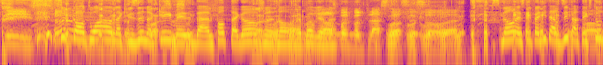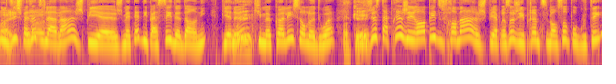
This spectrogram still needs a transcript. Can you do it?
C'est Sur le comptoir de la cuisine, OK, mais ça. dans le fond de ta gorge, Ouais, ouais, non, ouais, euh, pas vraiment. Non, c'est pas une bonne place, c'est ouais, ça. ouais, ouais. ouais, ouais. Sinon, euh, Stéphanie Tardy, par texto, Oh nous dit je faisais God. du lavage, puis euh, je mettais des pastilles de Danny, puis il y en a Oui. une qui me collait sur le doigt. OK. Et juste après, j'ai râpé du fromage, puis après ça, j'ai pris un petit morceau pour goûter.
